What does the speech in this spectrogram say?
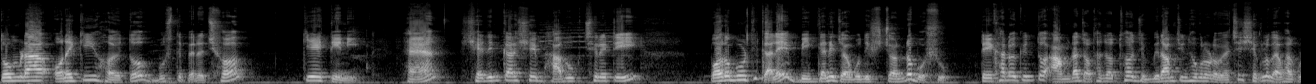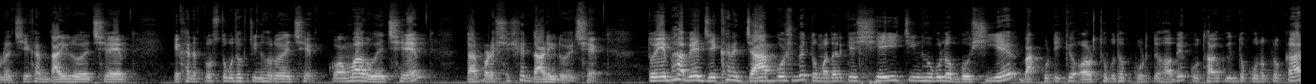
তোমরা অনেকেই হয়তো বুঝতে পেরেছ কে তিনি। হ্যাঁ সেদিনকার সেই ভাবুক ছেলেটি পরবর্তীকালে বিজ্ঞানী জগদীশচন্দ্র বসু। তো এখানেও কিন্তু আমরা যথাযথ যে বিরাম চিহ্নগুলো রয়েছে, সেগুলো ব্যবহার করেছি। এখানে দাড়ি রয়েছে, এখানে প্রশ্নবোধক চিহ্ন রয়েছে, কমা রয়েছে, তারপরে শেষে দাড়ি রয়েছে। তো এভাবে যেখানে যা বসবে তোমাদেরকে সেই চিহ্নগুলো বসিয়ে বাক্যটিকে অর্থবোধক করতে হবে। কোথাও কিন্তু কোনো প্রকার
